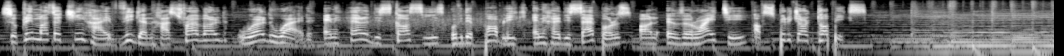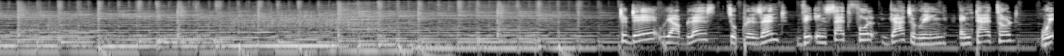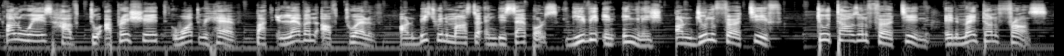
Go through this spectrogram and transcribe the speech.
Supreme Master Ching Hai Vegan has traveled worldwide and held discourses with the public and her disciples on a variety of spiritual topics. Today, we are blessed to present the insightful gathering entitled We Always Have to Appreciate What We Have, Part 11 of 12 on Between Master and Disciples, given in English on June 30th, 2013 in Menton, France.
